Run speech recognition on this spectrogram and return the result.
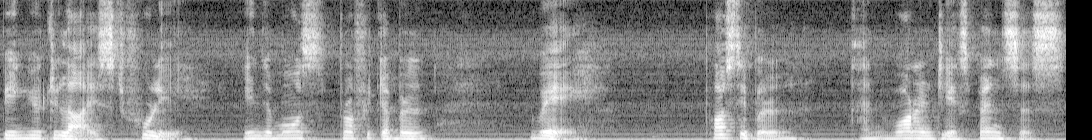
being utilized fully in the most profitable way possible and warranty expenses.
